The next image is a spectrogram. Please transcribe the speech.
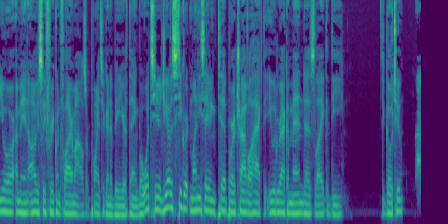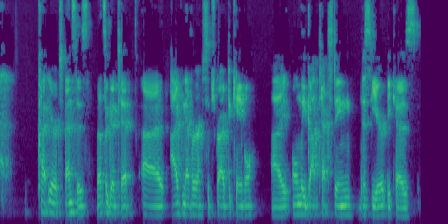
your, I mean, obviously frequent flyer miles or points are going to be your thing, but what's your, do you have a secret money saving tip or a travel hack that you would recommend as like the, the go to? Cut your expenses. That's a good tip. Uh, I've never subscribed to cable. I only got texting this year because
